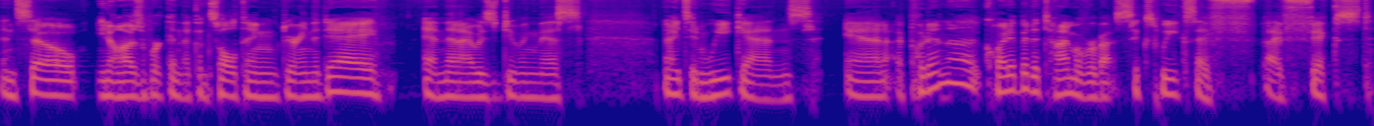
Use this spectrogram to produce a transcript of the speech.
And so, you know, I was working the consulting during the day and then I was doing this nights and weekends. And I put in a, quite a bit of time over about six weeks. I, f- I fixed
